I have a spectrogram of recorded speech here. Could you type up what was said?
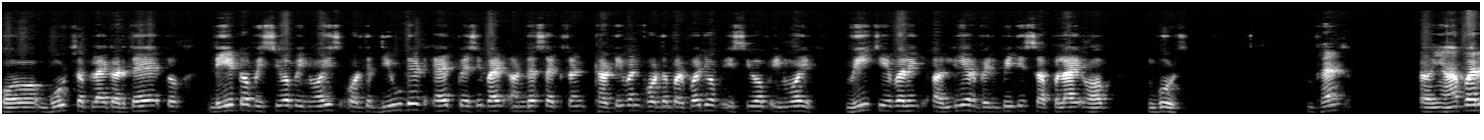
गुड सप्लाई करते हैं तो date of issue of invoice और the due date as specified under section 31 for the purpose of issue of invoice whichever is earlier will be the supply of goods. Friends यहाँ पर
